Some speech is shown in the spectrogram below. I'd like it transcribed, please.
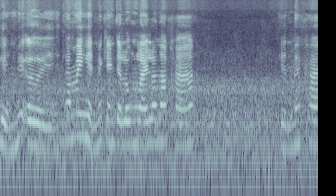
เห็นไหม่เอ่ย ถ้าไม่เห็นไม่เกรงจะลงไลฟ์แล้วนะคะ เห็นไหมคะ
